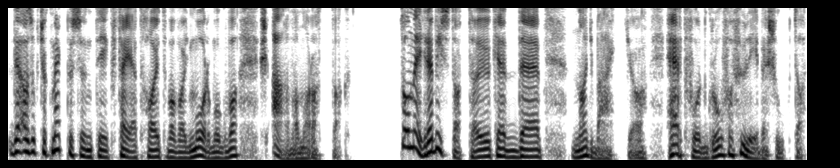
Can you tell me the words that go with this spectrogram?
de azok csak megköszönték fejet hajtva vagy mormogva, s állva maradtak. Tom egyre biztatta őket, de nagybátyja, Hertford a fülébe súgta.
